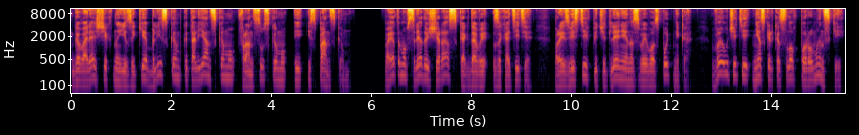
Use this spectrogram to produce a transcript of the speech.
говорящих на языке близком к итальянскому, французскому и испанскому. Поэтому в следующий раз, когда вы захотите произвести впечатление на своего спутника, выучите несколько слов по-румынски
